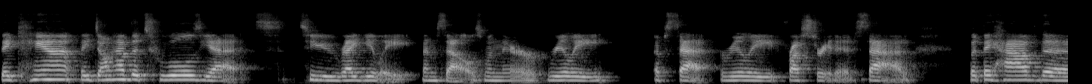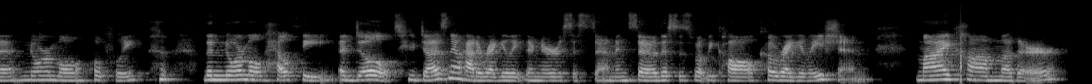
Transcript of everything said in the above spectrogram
they can't, they don't have the tools yet to regulate themselves when they're really upset, really frustrated, sad but they have the normal, hopefully, the normal healthy adult who does know how to regulate their nervous system. And so this is what we call co regulation. My calm mother,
